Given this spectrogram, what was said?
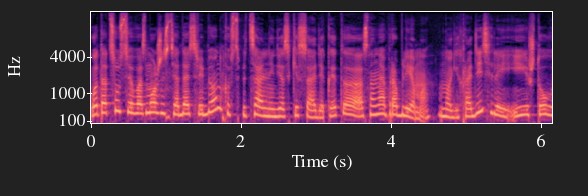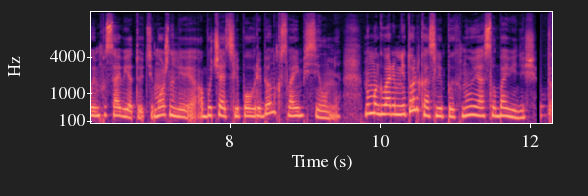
Вот отсутствие возможности отдать ребенка в специальный детский садик – это основная проблема многих родителей. И что вы им посоветуете? Можно ли обучать слепого ребенка своими силами? Ну, мы говорим не только о слепых, но и о слабовидящих. Вот,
